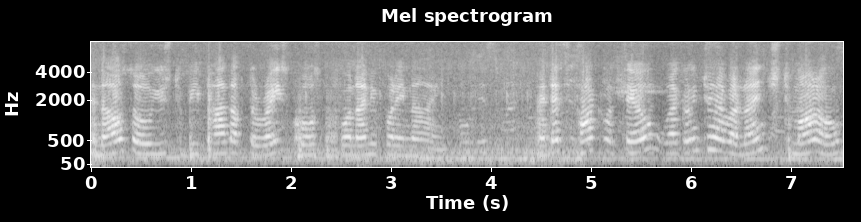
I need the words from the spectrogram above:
and also used to be part of the race course before 1949. And that's Park Hotel. We're going to have a lunch tomorrow.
